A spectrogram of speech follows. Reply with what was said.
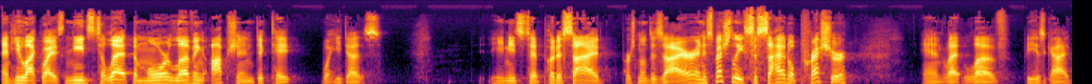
And he likewise needs to let the more loving option dictate what he does. He needs to put aside personal desire and especially societal pressure and let love be his guide.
